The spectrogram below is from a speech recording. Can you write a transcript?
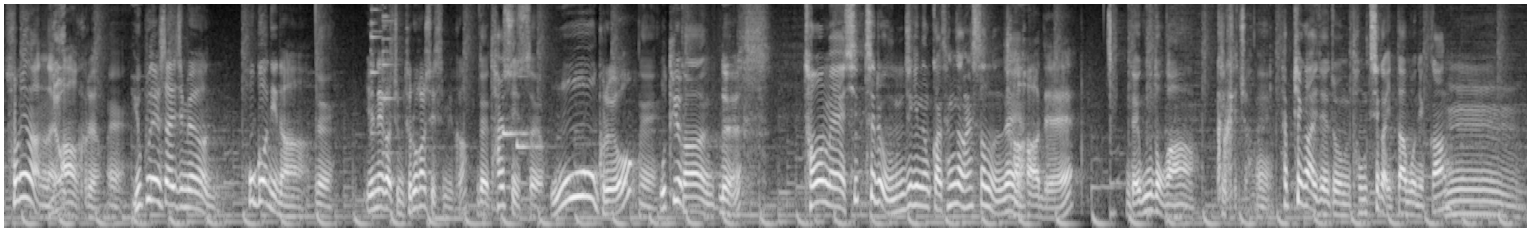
소리는 안 나요. 아 그래요. 네, 6분의 1 사이즈면 호건이나 네, 얘네가 좀 들어갈 수 있습니까? 네, 탈 수 있어요. 오 그래요? 네. 어떻게? 그러니까 네. 처음에 시트를 움직이는 까 생각을 했었는데 아 네. 내구도가 그렇겠죠. 네, 해피가 이제 좀 덩치가 있다 보니까 음.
